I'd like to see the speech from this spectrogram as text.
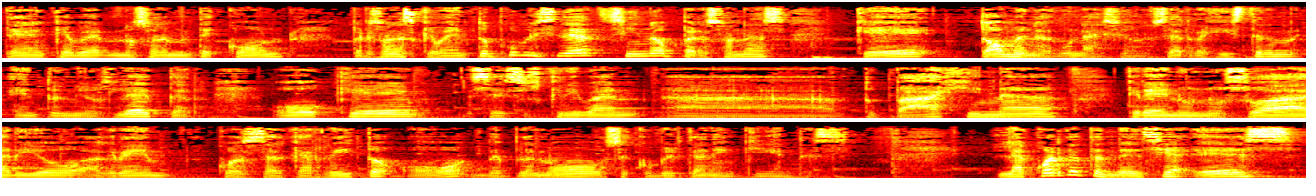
tengan que ver no solamente con personas que ven tu publicidad, sino personas que tomen alguna acción, se registren en tu newsletter o que se suscriban a tu página, creen un usuario, agreguen cosas al carrito o de plano se conviertan en clientes. La cuarta tendencia es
